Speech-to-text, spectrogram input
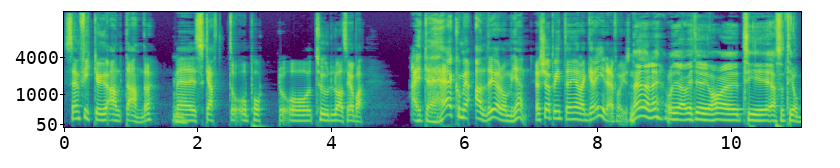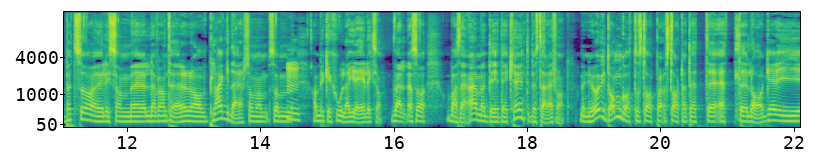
Sen fick jag ju allt det andra med skatt och, och porto och tull och allt. Så jag bara, nej det här kommer jag aldrig göra om igen. Jag köper inte en jävla grej därifrån just nu. Nej, nej, nej. Och jag vet ju, jag har till, alltså till jobbet så har jag liksom eh, leverantörer av plagg där som, som Mm. har mycket coola grejer liksom. Väl, alltså, och bara säga, nej men det, det kan jag ju inte beställa ifrån. Men nu har ju de gått och starta, startat ett, eh, ett lager i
